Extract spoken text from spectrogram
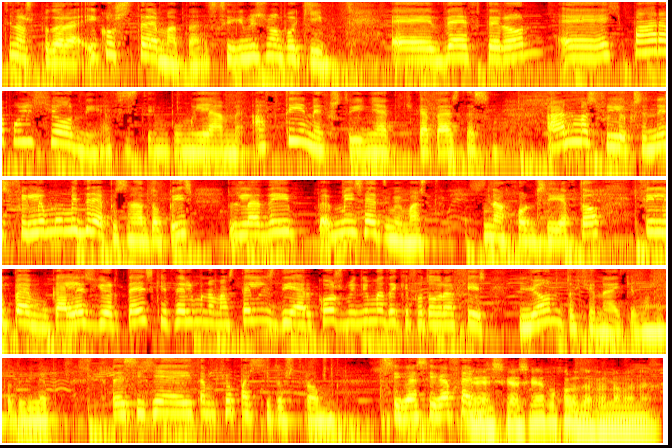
Τι να σου πω τώρα, 20 στρέμματα. Ας Ξεκινήσουμε από εκεί. Ε, δεύτερον, ε, έχει πάρα πολύ χιόνι αυτή τη στιγμή που μιλάμε. Αυτή είναι η χριστουγεννιάτικη κατάσταση. Αν μας φιλοξενείς, φίλε μου, μην τρέπεσαι να το πεις. Δηλαδή, εμείς έτοιμοι είμαστε. Μην αγχώνεσαι γι' αυτό. Φίλιππέ μου, καλές γιορτές και θέλουμε να μας στέλνεις διαρκώς μηνύματα και φωτογραφίες. Λιώνει το χιονάκι όμω από ό,τι βλέπω. Χθες ήταν πιο παχύ το στρώμα. Σιγά σιγά φαίνεται. Ε, σιγά σιγά υποχωρούν τα φαινόμενα.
